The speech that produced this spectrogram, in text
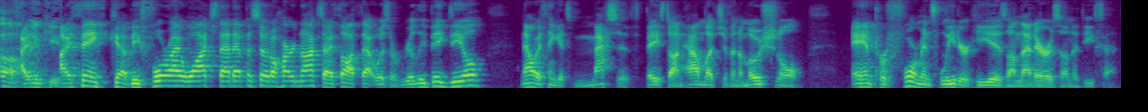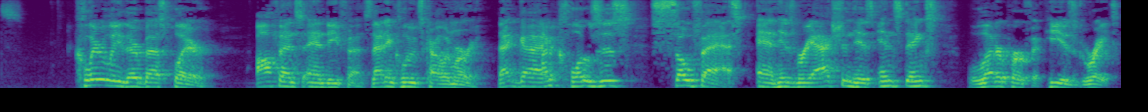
Oh, thank I, you. I think uh, before I watched that episode of Hard Knocks, I thought that was a really big deal. Now I think it's massive based on how much of an emotional and performance leader he is on that Arizona defense. Clearly, their best player offense and defense. That includes Kyler Murray. That guy closes so fast, and his reaction, his instincts, letter perfect. He is great.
